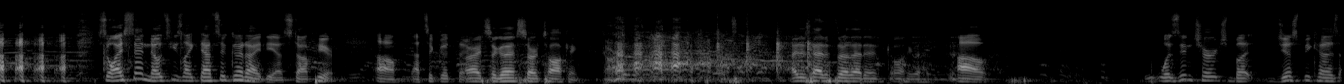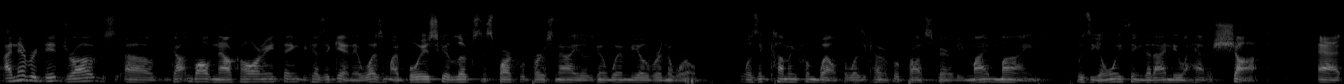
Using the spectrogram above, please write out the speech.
so I send notes. He's like, "That's a good idea. Stop here. Uh, that's a good thing." All right, so go ahead and start talking. I just had to throw that in. Come on. uh, was in church, but just because I never did drugs, uh, got involved in alcohol or anything, because again, it wasn't my boyish good looks and sparkling personality that was going to win me over in the world. It wasn't coming from wealth. It wasn't coming from prosperity. My mind was the only thing that I knew I had a shot at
